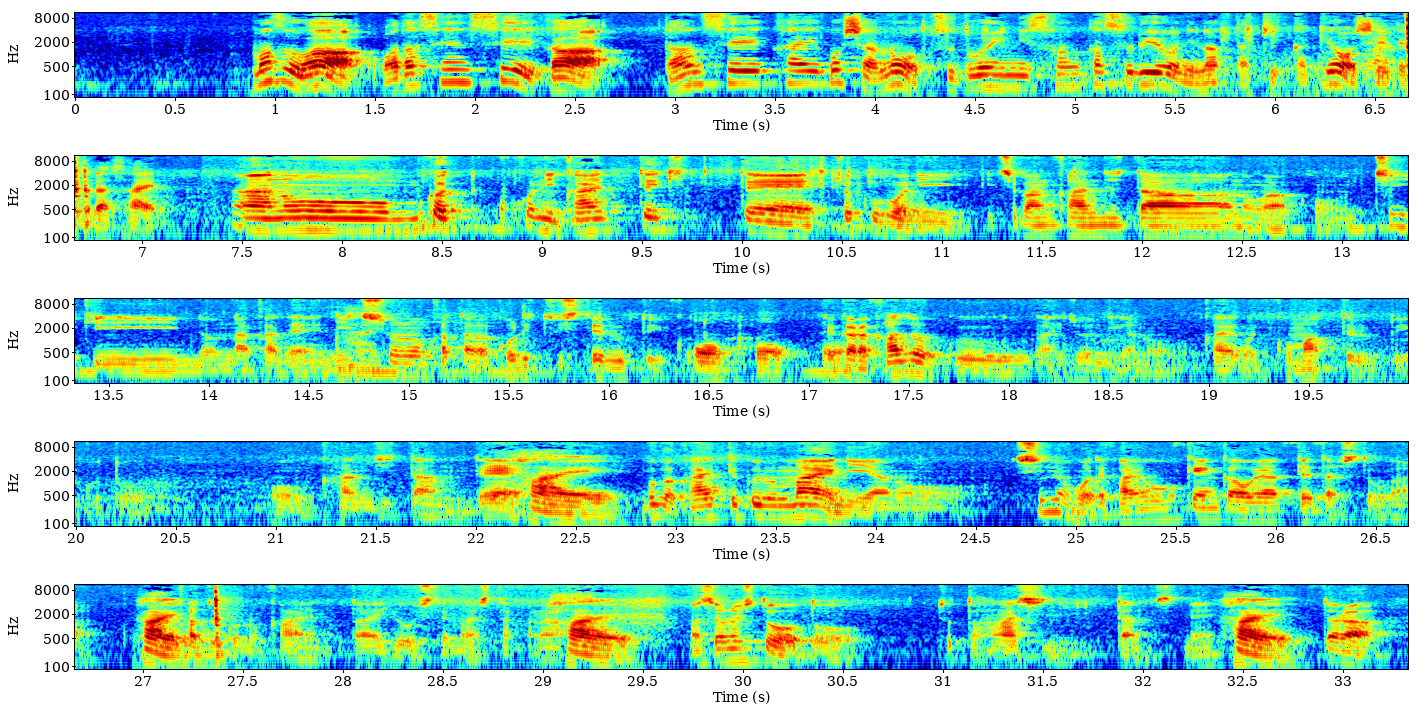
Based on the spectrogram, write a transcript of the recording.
まずは和田先生が男性介護者の集いに参加するようになったきっかけを教えてください、あのここに帰ってきて直後に一番感じたのがこの地域の中で認知症の方が孤立しているということが、はいそれから家族が非常にあの介護に困っているということを感じたんで、はい。僕が帰ってくる前にあの市の方で介護保険課をやってた人がはい。家族の会の代表をしてましたから、はい。まあ、その人とちょっと話しに行ったんですね。はい。たら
